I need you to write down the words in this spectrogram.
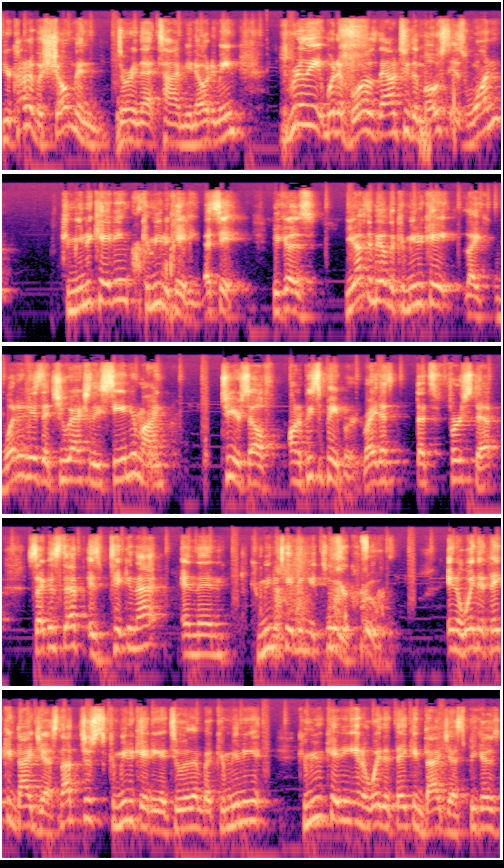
You're kind of a showman during that time. You know what I mean? Really, what it boils down to the most is one, communicating, communicating. That's it. Because you have to be able to communicate like what it is that you actually see in your mind to yourself on a piece of paper, right? That's that's first step. Second step is taking that and then communicating it to your crew in a way that they can digest, not just communicating it to them, but communicating communicating in a way that they can digest because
